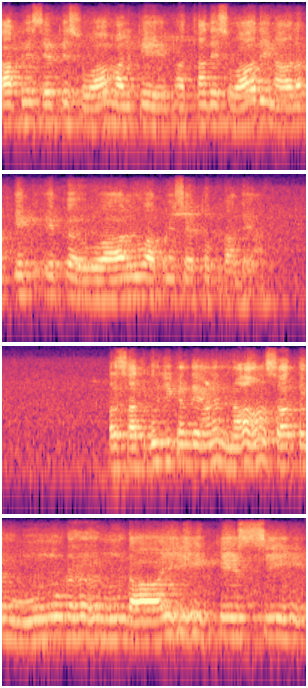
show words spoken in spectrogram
ਆਪਣੇ ਸਿਰ ਤੇ ਸਵਾਹ ਮਲ ਕੇ ਹੱਥਾਂ ਦੇ ਸਵਾਹ ਦੇ ਨਾਲ ਇੱਕ ਇੱਕ ਵਾਲ ਨੂੰ ਆਪਣੇ ਸਿਰ ਤੋਂ ਕਟਾਉਂਦੇ ਹਨ। ਪਰ ਸਤਿਗੁਰੂ ਜੀ ਕਹਿੰਦੇ ਹਨ ਨਾ ਸਤ ਮੂੜ ਮੁੰਡਾਈ ਕੇਸੀ।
